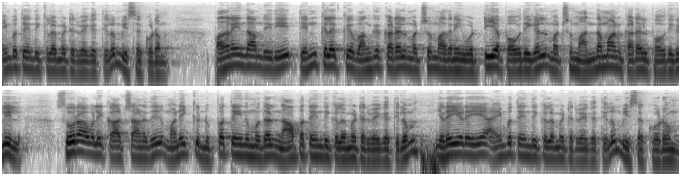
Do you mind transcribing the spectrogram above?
ஐம்பத்தைந்து கிலோமீட்டர் வேகத்திலும் வீசக்கூடும். பதினைந்தாம் தேதி தென்கிழக்கு வங்கக்கடல் மற்றும் அதனை ஒட்டிய பகுதிகள் மற்றும் அந்தமான் கடல் பகுதிகளில் சூறாவளி காற்றானது மணிக்கு முப்பத்தைந்து முதல் நாற்பத்தைந்து கிலோமீட்டர் வேகத்திலும் இடையிடையே ஐம்பத்தைந்து கிலோமீட்டர் வேகத்திலும் வீசக்கூடும்.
